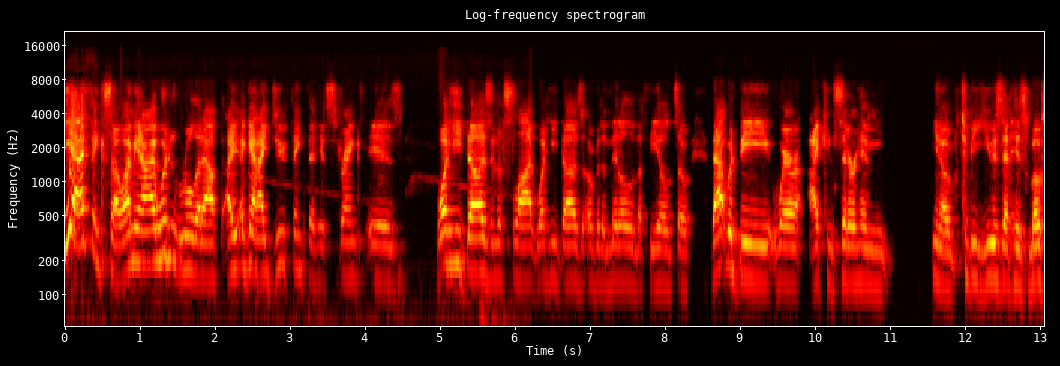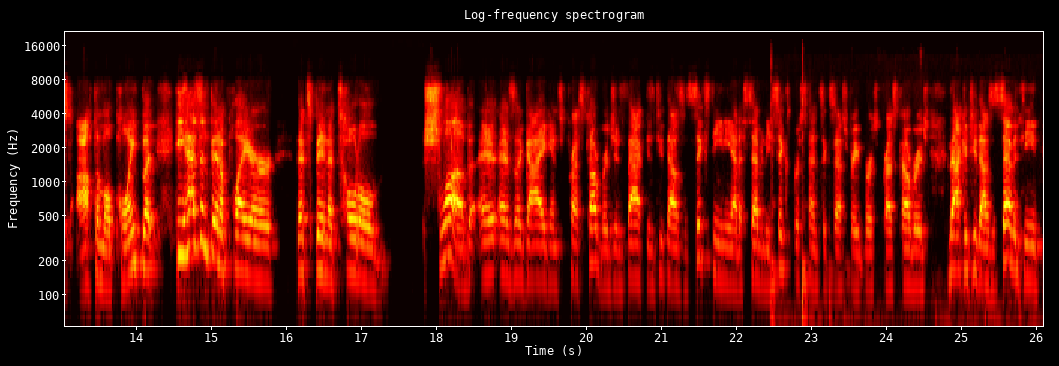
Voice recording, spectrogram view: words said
Yeah, I think so. I mean, I wouldn't rule it out. I, again, I do think that his strength is what he does in the slot, what he does over the middle of the field. So that would be where I consider him, you know, to be used at his most optimal point. But he hasn't been a player that's been a total schlub as a guy against press coverage. In fact, in 2016, he had a 76% success rate versus press coverage. Back in 2017,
